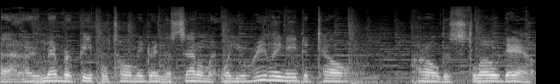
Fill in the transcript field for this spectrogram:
Uh, I remember people told me during the settlement, well, you really need to tell Karl to slow down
